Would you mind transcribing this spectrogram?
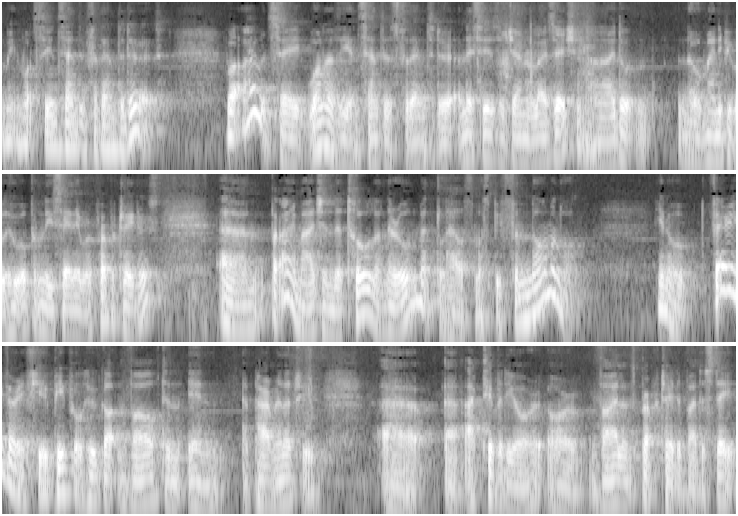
I mean, what's the incentive for them to do it? Well, I would say one of the incentives for them to do it, and this is a generalization, and I don't know many people who openly say they were perpetrators, um, but I imagine the toll on their own mental health must be phenomenal. You know, very, very few people who got involved in, in a paramilitary uh, uh, activity or, or violence perpetrated by the state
